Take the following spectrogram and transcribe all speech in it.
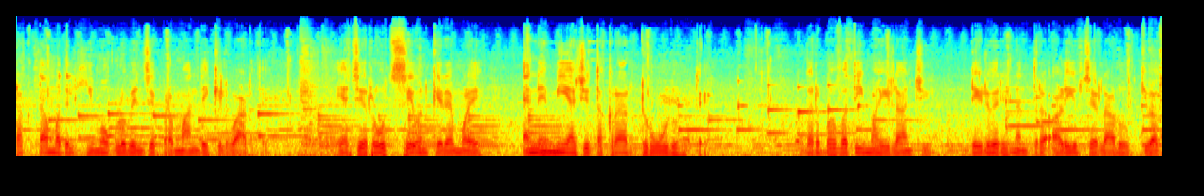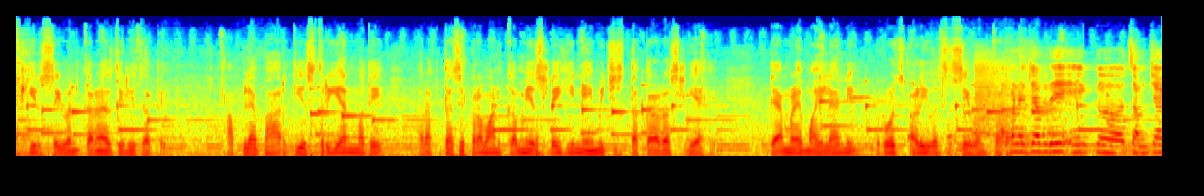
रक्तामधील हिमोग्लोबिनचे प्रमाण देखील वाढते. याचे रोज सेवन केल्यामुळे ॲनेमियाची तक्रार दूर होते. गर्भवती महिलांची डिलिव्हरीनंतर अळीवचे लाडू किंवा खीर सेवन करण्यास दिली जाते. आपल्या भारतीय स्त्रियांमध्ये रक्ताचे प्रमाण कमी असणे ही नेहमीचीच तक्रार असली आहे. त्यामुळे महिलांनी रोज अळीवाचं सेवन आपण याच्यामध्ये एक चमचा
